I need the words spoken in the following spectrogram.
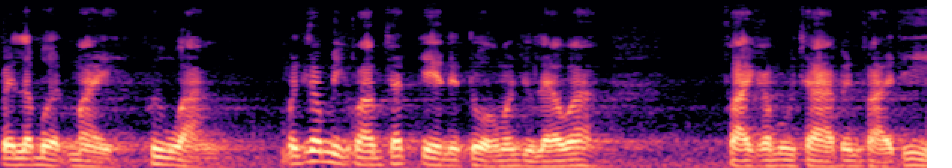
เป็นระเบิดใหม่เพิ่งวาง มันก็มีความชัดเจนในตัวของมันอยู่แล้วว่า ฝ่ายกัมพูชาเป็นฝ่ายที่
